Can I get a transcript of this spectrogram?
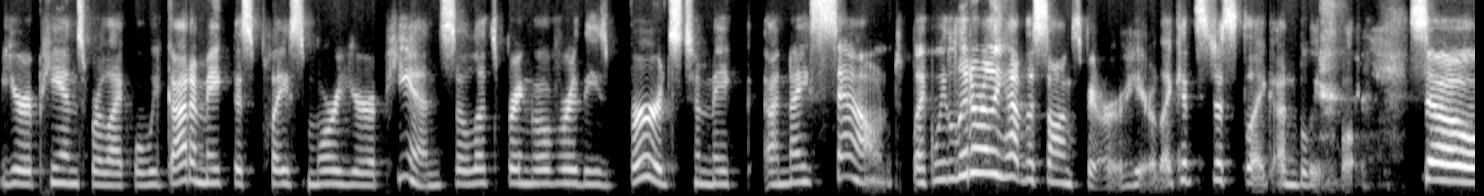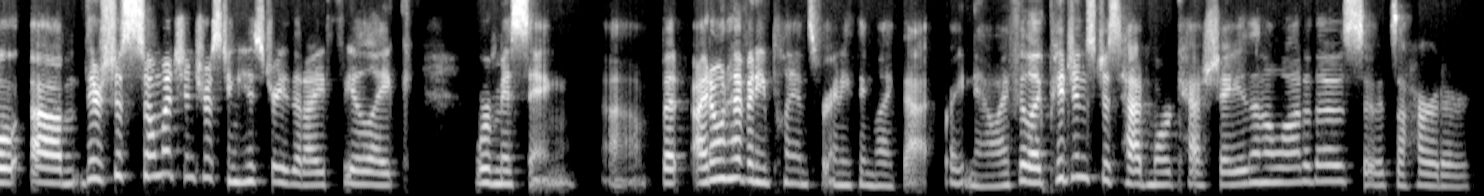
Europeans were like, well, we got to make this place more European. So let's bring over these birds to make a nice sound. Like we literally have the song sparrow here. Like it's just like unbelievable. so um, there's just so much interesting history that I feel like we're missing. Uh, but I don't have any plans for anything like that right now. I feel like pigeons just had more cachet than a lot of those. So it's a harder,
